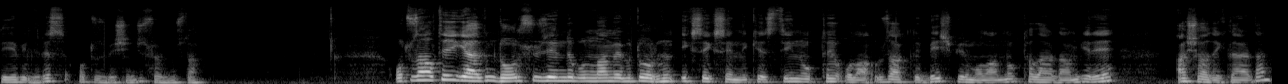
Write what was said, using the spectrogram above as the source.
diyebiliriz 35. sorumuzda. 36'ya geldim. Doğrusu üzerinde bulunan ve bu doğrunun x eksenini kestiği noktaya olan uzaklığı 5 birim olan noktalardan biri aşağıdakilerden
